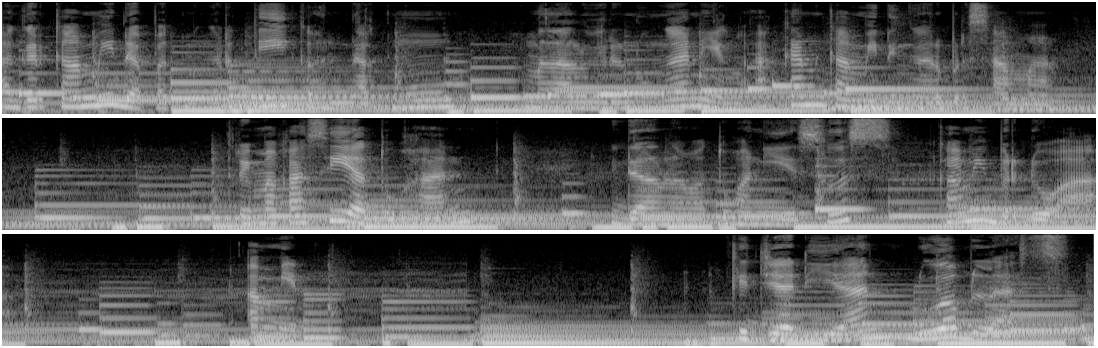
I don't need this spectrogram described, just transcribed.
agar kami dapat mengerti kehendak-Mu melalui renungan yang akan kami dengar bersama. Terima kasih ya Tuhan. Di dalam nama Tuhan Yesus, kami berdoa. Amin. Kejadian 12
